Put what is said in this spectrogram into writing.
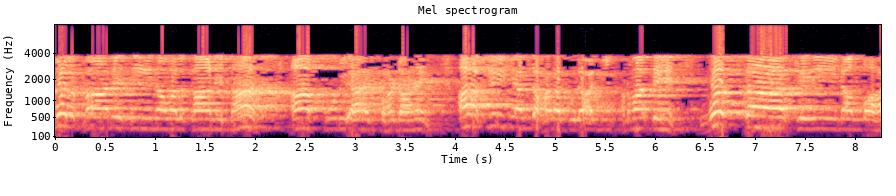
والقانتین والقانتات آپ پوری آیت پڑھ ڈالیں آخری میں اللہ رب العالمین فرماتے ہیں والذاکرین اللہ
